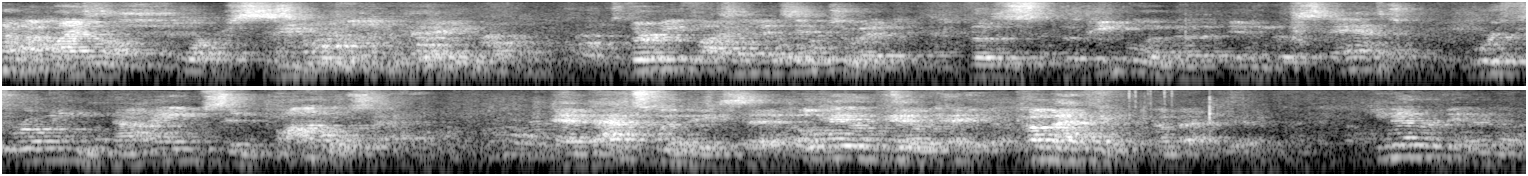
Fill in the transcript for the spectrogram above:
like a horse. Okay? Thirty-five minutes into it, the, the people in the, in the stands were throwing knives and bottles at him. And that's when they said, okay, okay, okay, come back in, come back in. He never did another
